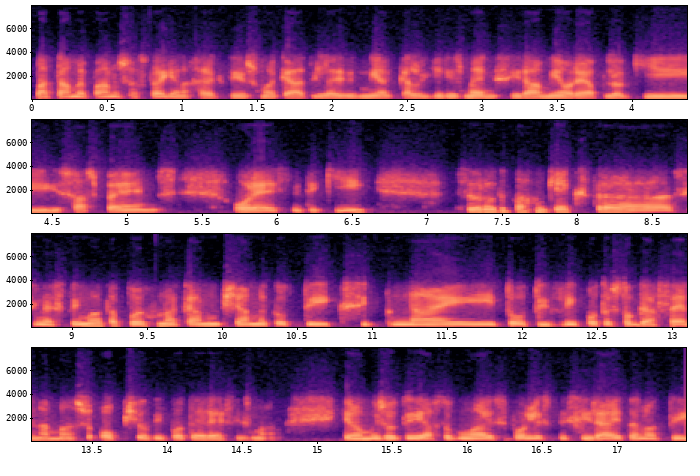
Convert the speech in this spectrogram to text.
πατάμε πάνω σε αυτά για να χαρακτηρίσουμε κάτι, δηλαδή μια καλογυρισμένη σειρά, μια ωραία πλοκή, suspense, ωραία αισθητική. Θεωρώ ότι υπάρχουν και έξτρα συναισθήματα που έχουν να κάνουν πια με το τι ξυπνάει το οτιδήποτε στον καθένα μας, οποιοδήποτε ρέθισμα. Και νομίζω ότι αυτό που μου άρεσε πολύ στη σειρά ήταν ότι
